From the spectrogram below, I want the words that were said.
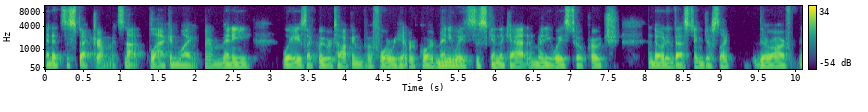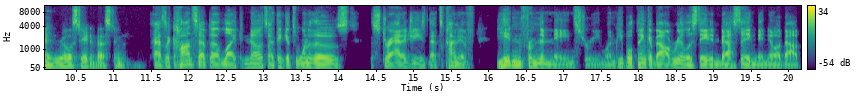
and it's a spectrum. It's not black and white. There are many ways, like we were talking before we hit record, many ways to skin the cat and many ways to approach note investing, just like there are in real estate investing as a concept, I like notes. I think it's one of those strategies that's kind of hidden from the mainstream. When people think about real estate investing, they know about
